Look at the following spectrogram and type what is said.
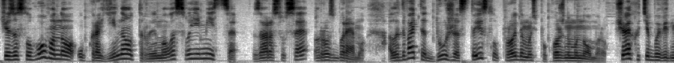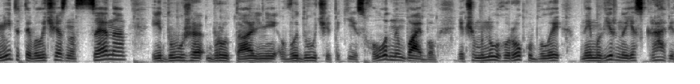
Чи заслуговано Україна отримала своє місце? Зараз усе розберемо. Але давайте дуже стисло пройдемось по кожному номеру. Що я хотів би відмітити: величезна сцена і дуже брутальні ведучі, такі з холодним вайбом. Якщо минулого року були неймовірно яскраві,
